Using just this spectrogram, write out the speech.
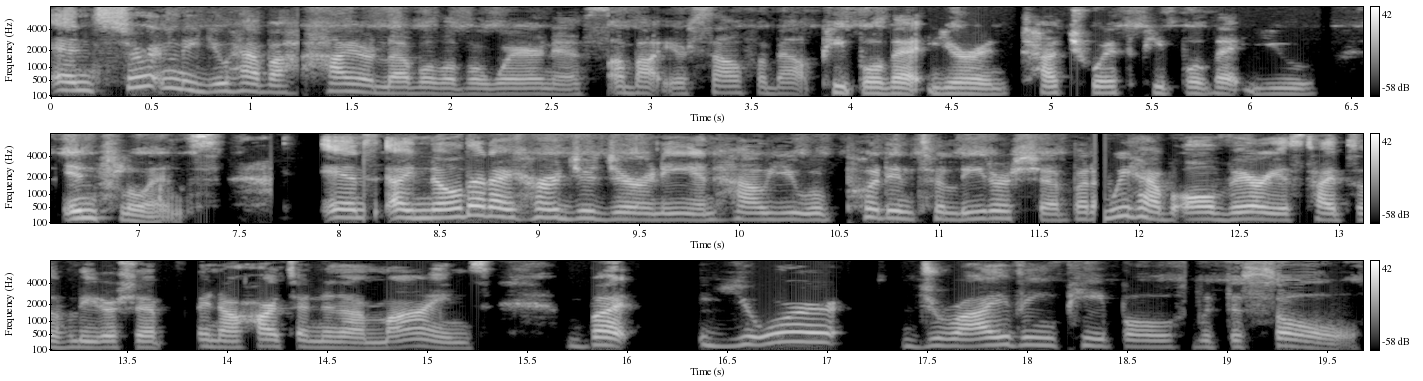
and certainly you have a higher level of awareness about yourself about people that you're in touch with people that you influence and I know that I heard your journey and how you were put into leadership, but we have all various types of leadership in our hearts and in our minds. But you're driving people with the soul.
